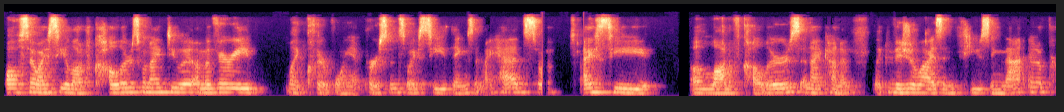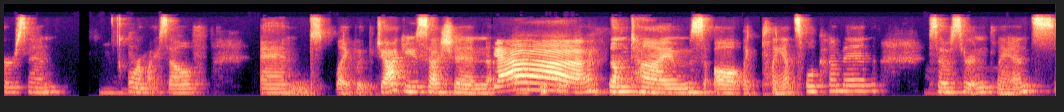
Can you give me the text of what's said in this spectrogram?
also, I see a lot of colors when I do it. I'm a very like clairvoyant person so i see things in my head. So i see a lot of colors and i kind of like visualize infusing that in a person mm-hmm. or myself. And like with jackie's session yeah. sometimes all like plants will come in. So certain plants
